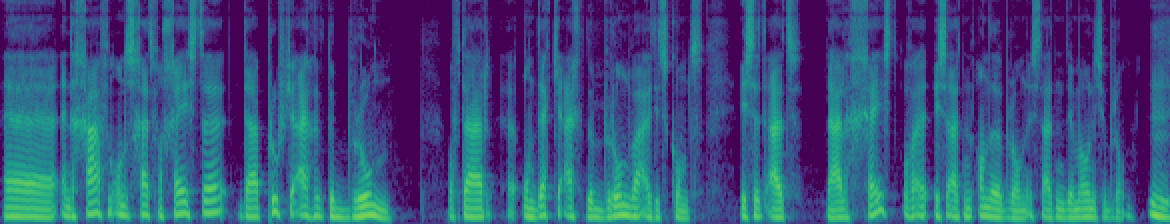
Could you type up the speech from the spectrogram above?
Uh, en de gaaf van onderscheid van geesten, daar proef je eigenlijk de bron. Of daar uh, ontdek je eigenlijk de bron waaruit iets komt. Is het uit de Heilige Geest of is het uit een andere bron? Is het uit een demonische bron? Mm.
